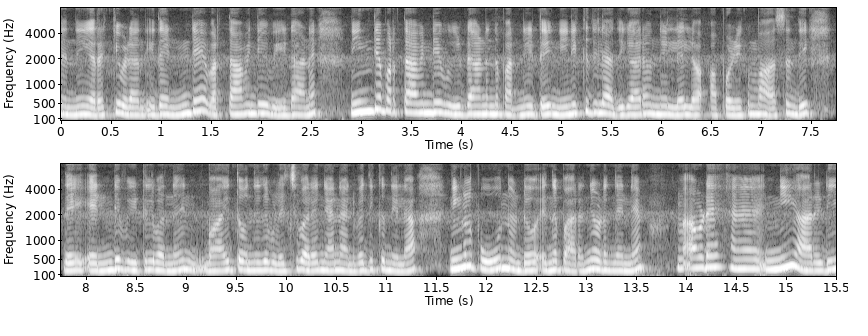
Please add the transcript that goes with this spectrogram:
നിന്ന് ഇറക്കി വിടാൻ. ഇത് എന്റെ ഭർത്താവിന്റെ വീടാണ്. നിന്റെ ഭർത്താവിന്റെ വീടാണെന്ന് പറഞ്ഞിട്ട് നിനക്കിതിൽ അധികാരമൊന്നും ഇല്ലല്ലോ അപ്പോഴേക്കും വാസന്തി ദേ എന്റെ വീട്ടിൽ വന്ന് വായി തോന്നിയത് വിളിച്ചു പറയാൻ ഞാൻ അനുവദിക്കുന്നില്ല. നിങ്ങൾ പോകുന്നുണ്ടോ? എന്ന് പറഞ്ഞ ഉടൻ തന്നെ അവിടെ നീ ആരടി?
